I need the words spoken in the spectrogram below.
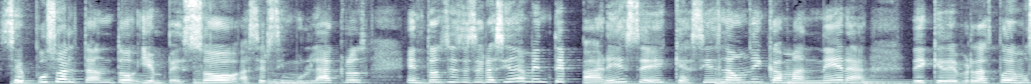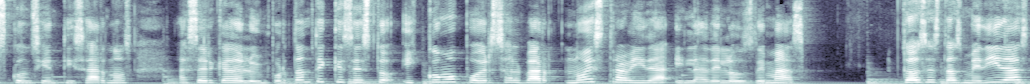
se puso al tanto y empezó a hacer simulacros. Entonces, desgraciadamente parece que así es la única manera de que de verdad podemos concientizarnos acerca de lo importante que es esto y cómo poder salvar nuestra vida y la de los demás. Todas estas medidas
